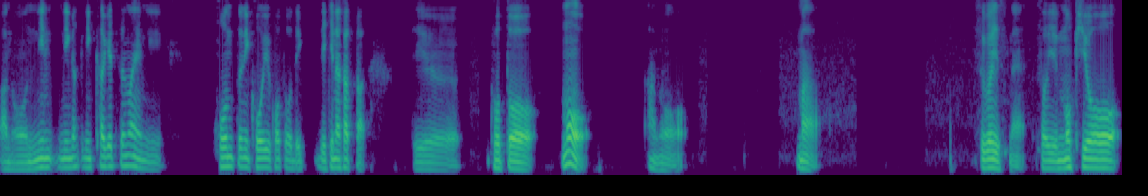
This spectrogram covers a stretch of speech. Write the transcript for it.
あの 2, 2, 2ヶ月前に本当にこういうことをでできなかったっていうことも、あの、まあ、すごいですね。そういう目標を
